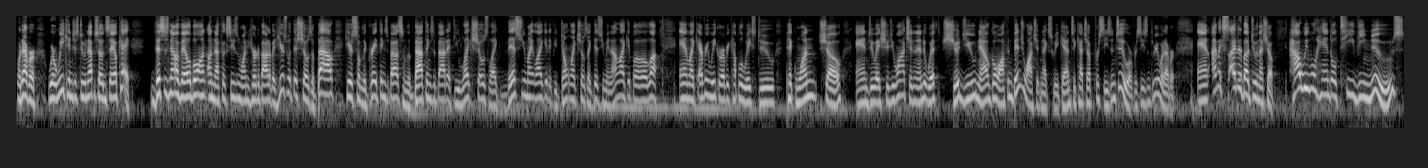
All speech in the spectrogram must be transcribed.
whatever, where we can just do an episode and say, okay, this is now available on, on Netflix season one. You heard about it, but here's what this show's about. Here's some of the great things about it, some of the bad things about it. If you like shows like this, you might like it. If you don't like shows like this, you may not like it, blah, blah, blah. And like every week or every couple of weeks, do pick one show and do a should you watch it and end it with should you now go off and binge watch it next weekend to catch up for season two or for season three or whatever. And I'm excited about doing that show. How we will handle TV news,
